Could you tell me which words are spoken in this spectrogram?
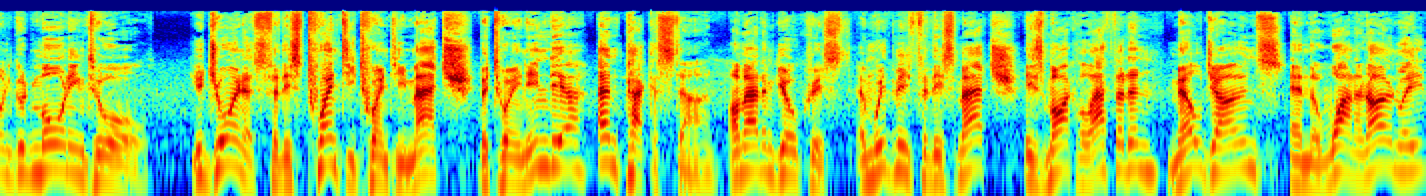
and good morning to all. You join us for this 2020 match between India and Pakistan. I'm Adam Gilchrist, and with me for this match is Michael Atherton, Mel Jones, and the one and only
